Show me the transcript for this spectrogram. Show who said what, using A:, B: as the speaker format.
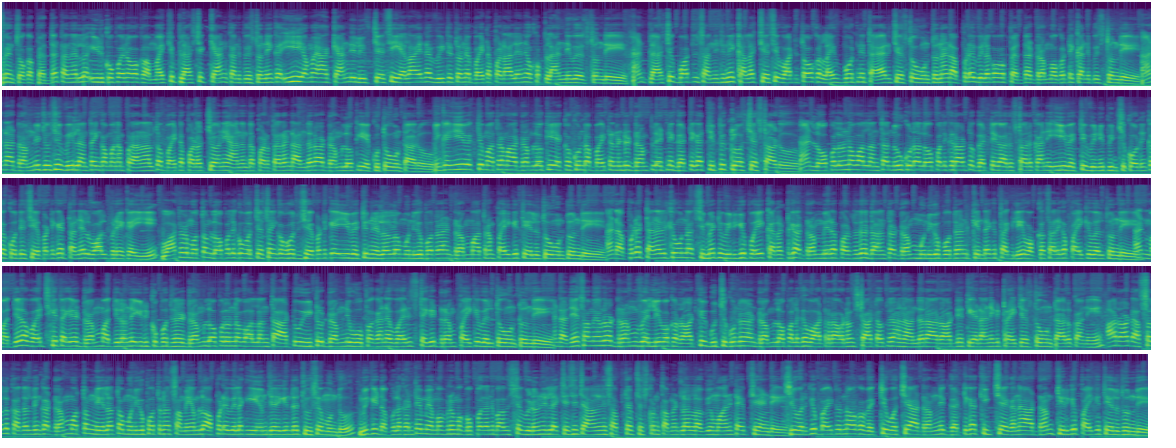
A: Friends ఒక పెద్ద టనెల్లో ఇరుకుపోయిన ఒక అమ్మాయికి ప్లాస్టిక్ క్యాన్ కనిపిస్తుంది. ఇంకా ఈ అమ్మాయి ఆ క్యాన్ని లిఫ్ట్ చేసి ఎలా అయినా వీటితోనే బయటపడాలి అని ఒక ప్లాన్ని వేస్తుంది. అండ్ ప్లాస్టిక్ బాటిల్స్ అన్నిటిని కలెక్ట్ చేసి వాటితో ఒక లైఫ్ బోట్ని తయారు చేస్తూ ఉంటుంది అండ్ అప్పుడే వీళ్ళకి ఒక పెద్ద డ్రమ్ ఒకటి కనిపిస్తుంది. అండ్ ఆ డ్రమ్ని చూసి వీళ్ళంతా ఇంకా మనం ప్రాణాలతో బయటపడొచ్చు అని ఆనందపడతారు. అండ్ అందరూ ఆ డ్రమ్లోకి ఎక్కుతూ ఉంటారు. ఇంకా ఈ వ్యక్తి మాత్రం ఆ డ్రమ్లోకి ఎక్కకుండా బయట నుండి డ్రమ్ ప్లేట్ని గట్టిగా తిప్పి క్లోజ్ చేస్తాడు. అండ్ లోపల ఉన్న వాళ్ళంతా నువ్వు కూడా లోపలికి రాంటూ గట్టిగా అరుస్తారు. కానీ ఈ వ్యక్తి వినిపించుకోడు. ఇంకా కొద్దిసేపటికే టనెల్ వాల్ బ్రేక్ అయ్యి వాటర్ మొత్తం లోపలికి వచ్చేస్తే ఇంకా కొద్దిసేపటికే ఈ వ్యక్తి నీళ్ళలో మునిగిపోతాడు అండ్ డ్రమ్ మాత్రం పైకి తేలుతూ ఉంటుంది. అండ్ అప్పుడే టనల్కి ఉన్న సిమెంట్ విరిగిపోయి కరెక్ట్గా డ్రమ్ మీద పడుతుంది. దాంతో డ్రమ్ మునిగిపోతుంది అండ్ కిందకి తగిలి ఒక్కసారిగా పైకి వెళ్తుంది. అండ్ మధ్యలో వైర్స్కి తగిలి డ్రమ్ మధ్యలోనే ఇరుక్కుపోతుంది. డ్రమ్ లోపల ఉన్న వాళ్ళంతా అటు ఇటు డ్రమ్ని ఊపగానే వైర్స్ తగి డ్రమ్ పైకి వెళ్తూ ఉంటుంది. అండ్ అదే సమయంలో డ్రమ్ వెళ్ళి ఒక రాడ్కి గుచ్చుకుంటూ డ్రమ్ లోపలికి వాటర్ రావడం స్టార్ట్ అవుతుంది. అండ్ అందరూ ఆ రాడ్ని తీయడానికి ట్రై చేస్తూ ఉంటారు కానీ ఆ రాడ్ అస్సలు కదలదు. ఇంకా డ్రమ్ మొత్తం నీళ్ళతో మునిగిపోతున్న సమయంలో అప్పుడే వీళ్ళకి ఏం జరిగిందో చూసే ముందు మీకు ఈ డబ్బుల కంటే మీ అమ్మ ప్రేమ గొప్పదని భావిస్తే వీడియోని లైక్ చేసి ఛానల్ని సబ్స్క్రైబ్ చేసుకొని కమెంట్లో లవ్ యూ అని టైప్ చేయండి. చివరికి బయట ఉన్న ఒక వ్యక్తి వచ్చి ఆ డ్రమ్ని గట్టిగా కిక్ చేయగానే ఆ డ్రమ్ తిరిగి పైకి తేలుతుంది.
